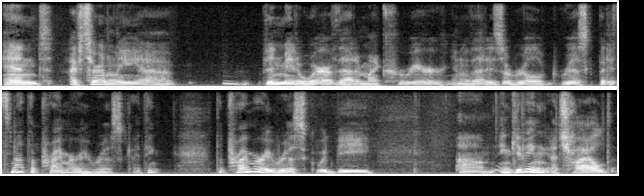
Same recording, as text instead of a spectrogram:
And I've certainly uh, been made aware of that in my career. You know, that is a real risk, but it's not the primary risk. I think the primary risk would be um, in giving a child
